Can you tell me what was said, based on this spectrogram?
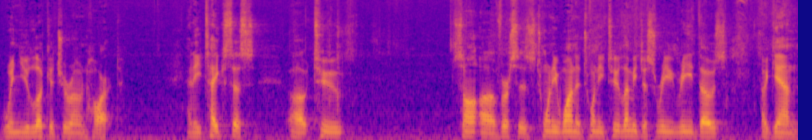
when you look at your own heart. And he takes us uh, to uh, verses 21 and 22. Let me just reread those again.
